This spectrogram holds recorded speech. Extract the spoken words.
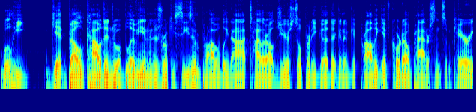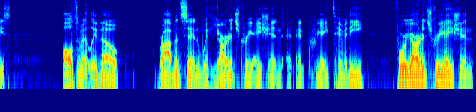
will he get belled cowed into oblivion in his rookie season? Probably not. Tyler Allgeier is still pretty good. They're going to probably give Cordarrelle Patterson some carries. Ultimately, though, Robinson with yardage creation and, and creativity for yardage creation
